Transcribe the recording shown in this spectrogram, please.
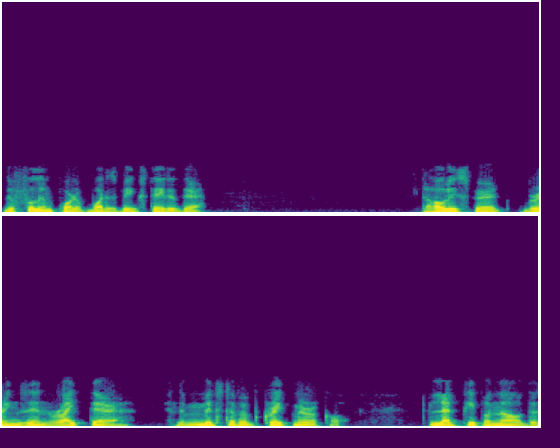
the full import of what is being stated there. The Holy Spirit brings in right there, in the midst of a great miracle, let people know the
